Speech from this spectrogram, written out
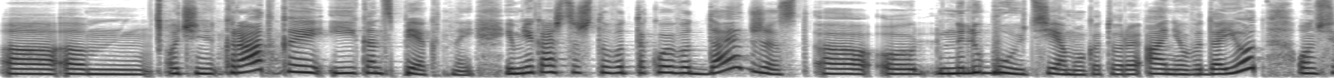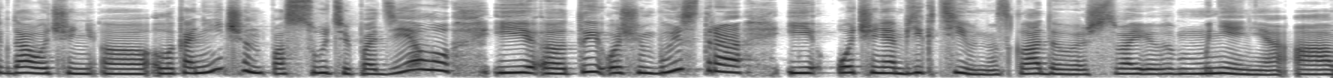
очень краткой и конспектной. И мне кажется, что вот такой вот дайджест на любую тему, которую Аня выдает, он всегда очень э, лаконичен, по сути, по делу, и э, ты очень быстро и очень объективно складываешь свое мнение о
